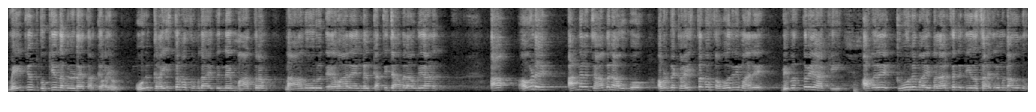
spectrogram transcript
മെയ്റ്റിയും കുക്കിയും തമ്മിലുണ്ടായ തർക്കത്തിൽ. ഒരു ക്രൈസ്തവ സമുദായത്തിന്റെ മാത്രം നാനൂറ് ദേവാലയങ്ങൾ കത്തിച്ചാമ്പലാവുകയാണ്. ആ അവിടെ അങ്ങനെ ചാമ്പലാവുമ്പോ അവിടുത്തെ ക്രൈസ്തവ സഹോദരിമാരെ വിവസ്ത്രയാക്കി അവരെ ക്രൂരമായി ബലാത്സംഗം ചെയ്യുന്ന സാഹചര്യം ഉണ്ടാകുന്നു.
